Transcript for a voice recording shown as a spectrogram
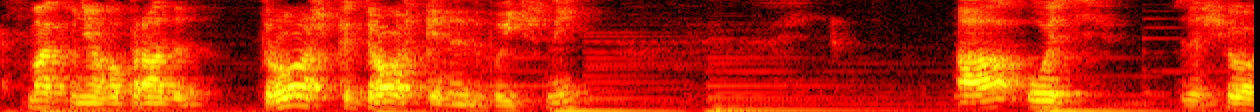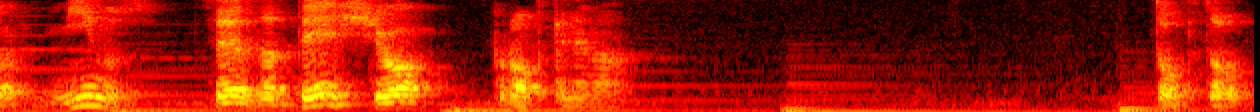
Смак в нього, правда, трошки-трошки незвичний. А ось за що мінус, це за те, що пробки нема. Тобто,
